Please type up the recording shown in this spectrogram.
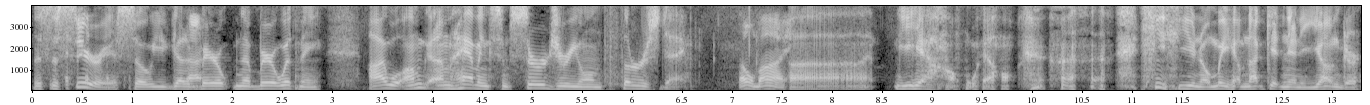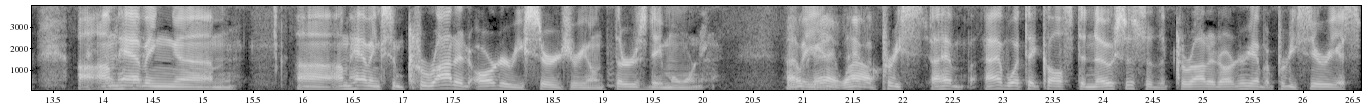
this is serious, so you got to bear no, bear with me. I will. I'm I'm having some surgery on Thursday. Oh my! Uh, yeah, well, you, know me. I'm not getting any younger. Uh, I'm having um, uh, I'm having some carotid artery surgery on Thursday morning. I have a- Okay, I have a wow. pretty. I have I have what they call stenosis of the carotid artery. I have a pretty serious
